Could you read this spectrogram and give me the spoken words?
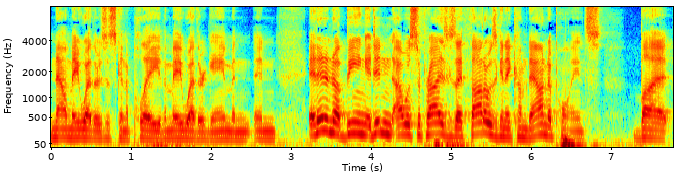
now Mayweather's just going to play the Mayweather game, and and it ended up being it didn't. I was surprised because I thought it was going to come down to points, but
